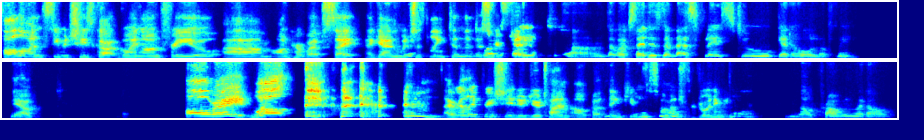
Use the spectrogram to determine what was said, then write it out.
follow and see what she's got going on for you um, on her website, again, which is linked in the description. website, uh, the website is the best place to get a hold of me. Yeah. All right. Well, I really appreciated your time, Alka. Thank you Thank so much for joining me. Yeah, no problem at all.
